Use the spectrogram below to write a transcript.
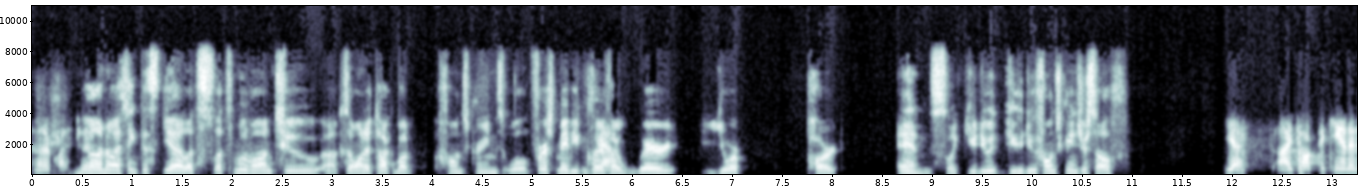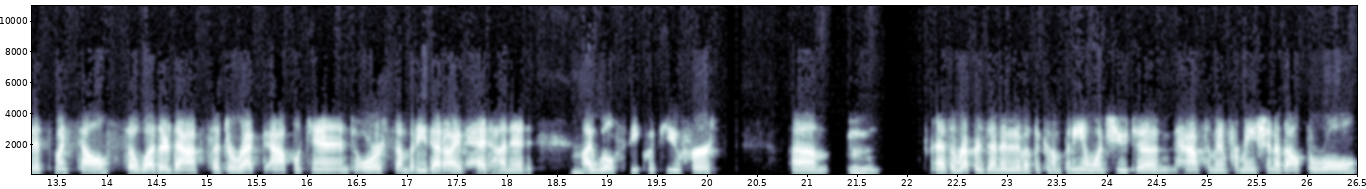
another question? No, no. I think this. Yeah, let's let's move on to because uh, I want to talk about phone screens. Well, first, maybe you can clarify yeah. where your part ends. Like, you do do you do phone screens yourself? Yes, I talk to candidates myself. So whether that's a direct applicant or somebody that I've headhunted, mm. I will speak with you first. Um, as a representative of the company, I want you to have some information about the role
